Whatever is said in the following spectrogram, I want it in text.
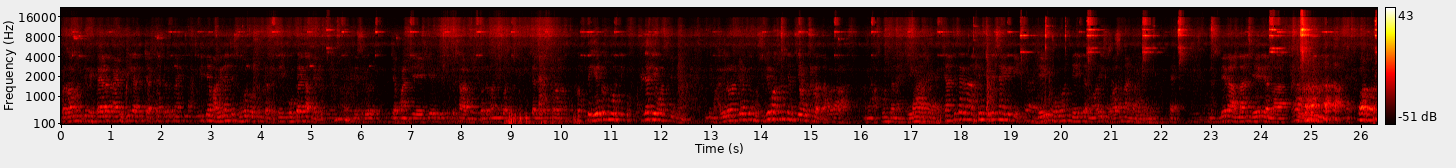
प्रधानमंत्री भेटायला काय मिटिंग असेल चर्चा करत नाही की त्या महावीरांच्या समोर बसून करतात. ते फोटो आहेत आपल्याकडे? ते सगळं जपानचे बसून meeting चालली. फक्त एकच मूर्ती कुठल्या देवाची ती म्हणजे महावीरांच्या ते मुस्लिम असून त्यांची एवढं श्रद्धा. आणि आपण तर नाही. शांतीचा ग्रंथ अंतिम सांगितले की जैन होऊन जैन धर्मावर विश्वास नाही आपण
